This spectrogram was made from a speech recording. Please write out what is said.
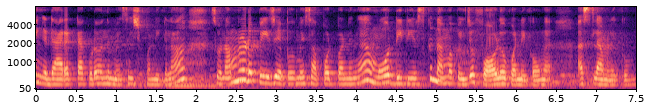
நீங்கள் டேரெக்டாக கூட வந்து மெசேஜ் பண்ணிக்கலாம். ஸோ நம்மளோட பேஜை எப்போவுமே சப்போர்ட் பண்ணுங்கள் மோர் டீட்டெயில்ஸ்க்கு நம்ம பேஜை ஃபாலோ பண்ணிக்கோங்க. அஸ்லாம் வலைக்கம்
